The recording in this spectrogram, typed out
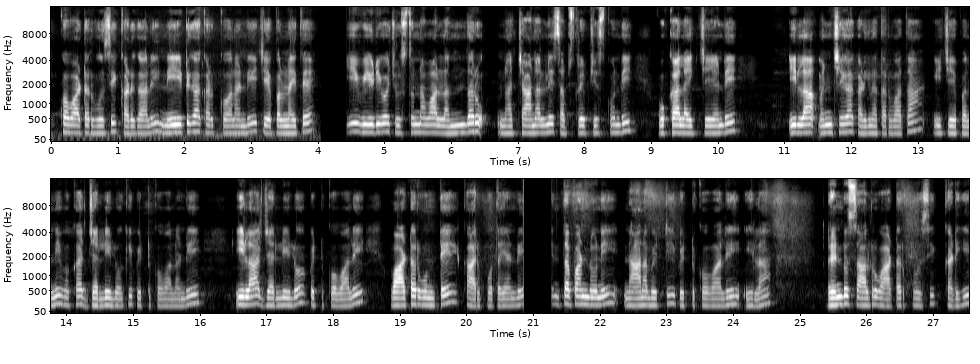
ఎక్కువ వాటర్ పోసి కడగాలి. నీట్గా కడుక్కోవాలండి చేపలనైతే. ఈ వీడియో చూస్తున్న వాళ్ళందరూ నా ఛానల్ని సబ్స్క్రైబ్ చేసుకోండి ఒక లైక్ చేయండి. ఇలా మంచిగా కడిగిన తర్వాత ఈ చేపల్ని ఒక జల్లీలోకి పెట్టుకోవాలండి. ఇలా జల్లీలో పెట్టుకోవాలి. వాటర్ ఉంటే కారిపోతాయండి. చింతపండుని నానబెట్టి పెట్టుకోవాలి. ఇలా రెండు సార్లు వాటర్ పోసి కడిగి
